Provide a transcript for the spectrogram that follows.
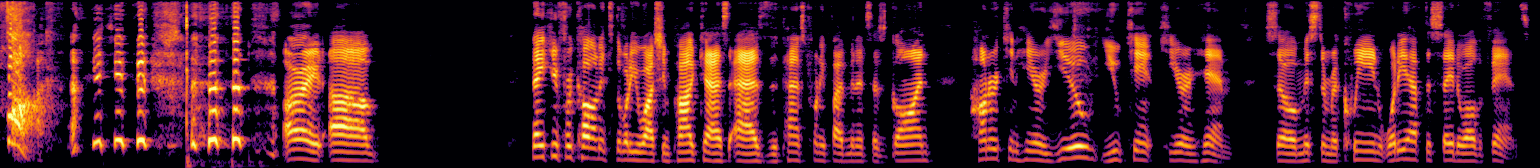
Fuck! All right. Um, thank you for calling into the What Are You Watching podcast. As the past 25 minutes has gone, Hunter can hear you. You can't hear him. So, Mr. McQueen, what do you have to say to all the fans?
